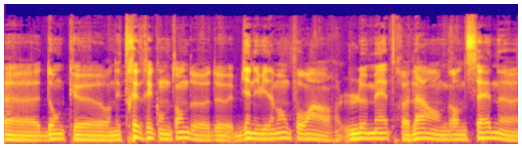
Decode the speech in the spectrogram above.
Euh, donc euh, on est très très content de, bien évidemment pouvoir le mettre là en grande scène euh,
